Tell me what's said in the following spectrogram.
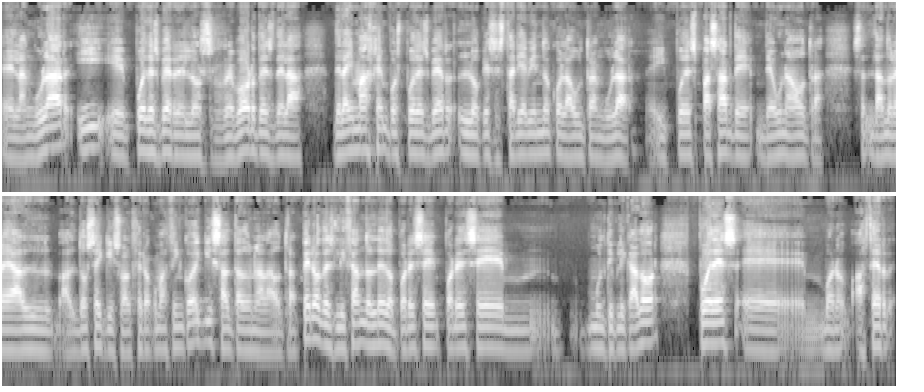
el angular, y eh, puedes ver los rebordes de la, de la imagen, pues puedes ver lo que se estaría viendo con la ultra angular y puedes pasar de, de una a otra, dándole al, al 2x o al 0,5x, salta de una a la otra. Pero deslizando el dedo por ese, por ese mm, multiplicador, puedes eh, bueno, hacer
